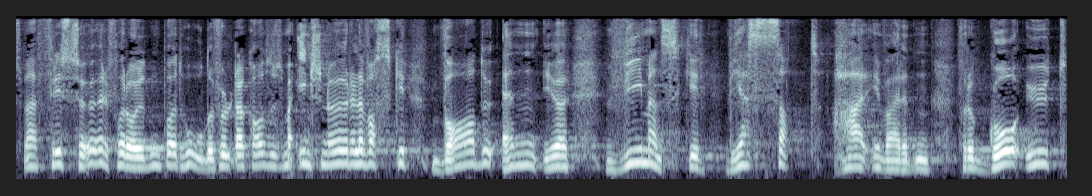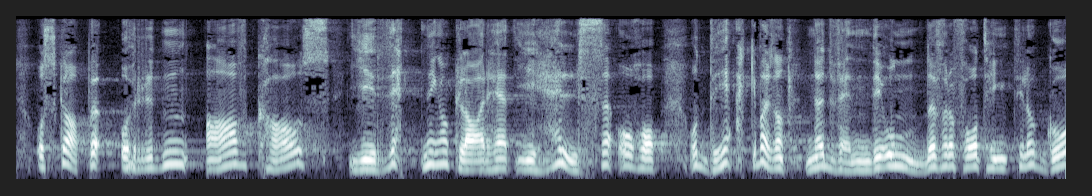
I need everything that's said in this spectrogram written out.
Som er frisør, får orden på et hode fullt av kaos. Du som er ingeniør eller vasker. Hva du enn gjør. Vi mennesker vi er satt her i verden for å gå ut og skape orden av kaos. Gi retning og klarhet, gi helse og håp. Og det er ikke bare sånn nødvendig onde for å få ting til å gå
